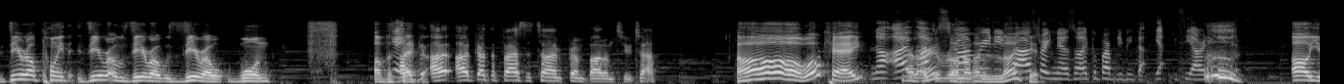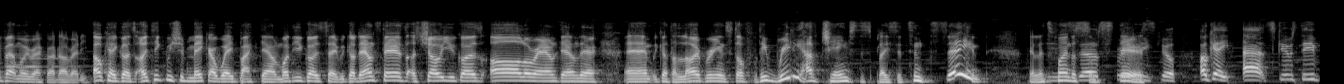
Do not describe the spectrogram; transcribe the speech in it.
0.0001 of a Okay. I've, second. I, I've got the fastest time from bottom to top. Oh, okay. No, I'm, like I'm, to I'm I really like fast it. right now, so I could probably beat that. Yeah, you see, I already. Oh, you bet my record already. Okay, guys, I think we should make our way back down. What do you guys say? We go downstairs. I'll show you guys all around down there. Um, we got the library and stuff. They really have changed this place. It's insane. Okay, let's find us some That's pretty stairs. Cool. Okay, uh, Scoop Steve.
